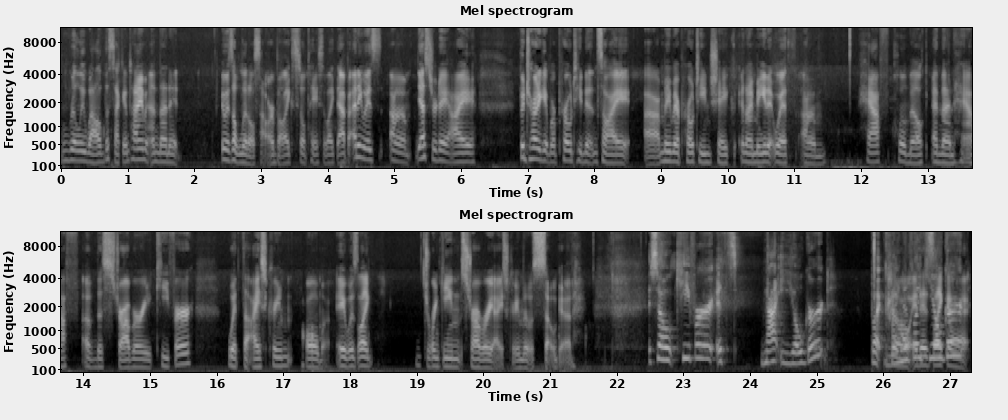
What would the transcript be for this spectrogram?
really well the second time, and then it it was a little sour, but like still tasted like that. But anyways, um, yesterday I been trying to get more protein in, so I uh, made my protein shake, and I made it with um, half whole milk and then half of the strawberry kefir with the ice cream. Oh my! It was like drinking strawberry ice cream. It was so good. so kefir it's not yogurt but kind no, of like it is yogurt like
